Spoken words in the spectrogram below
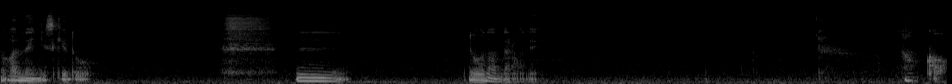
わかんないんですけどうんどうなんだろうね。なんか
